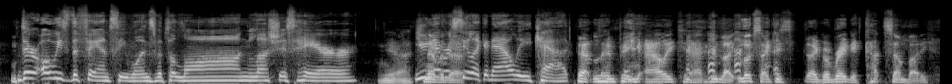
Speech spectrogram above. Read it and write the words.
they're always the fancy ones with the long, luscious hair. Yeah, You never, that, see like an alley cat. that limping alley cat who like looks like he's like ready to cut somebody.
